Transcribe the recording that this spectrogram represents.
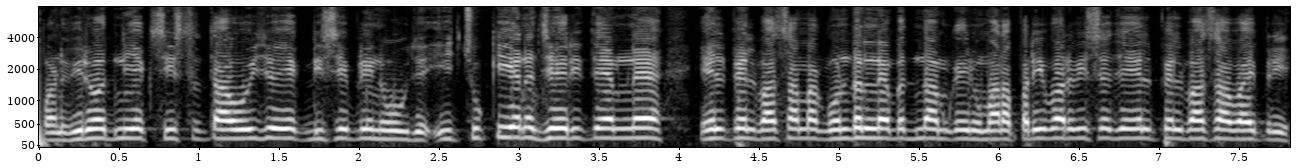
પણ વિરોધની એક શિસ્તતા હોવી જોઈએ, એક ડિસિપ્લિન હોવું જોઈએ. એ ચૂકી અને જે રીતે એમને એલફેલ ભાષામાં ગોંડલને બદનામ કર્યું, મારા પરિવાર વિશે જે એલફેલ ભાષા વાપરી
